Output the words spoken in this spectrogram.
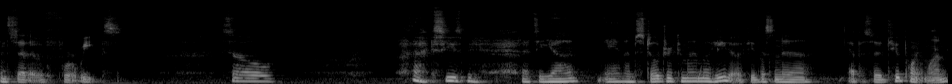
instead of four weeks. So, excuse me, that's a yawn, and I'm still drinking my mojito. If you listen to episode 2.1,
